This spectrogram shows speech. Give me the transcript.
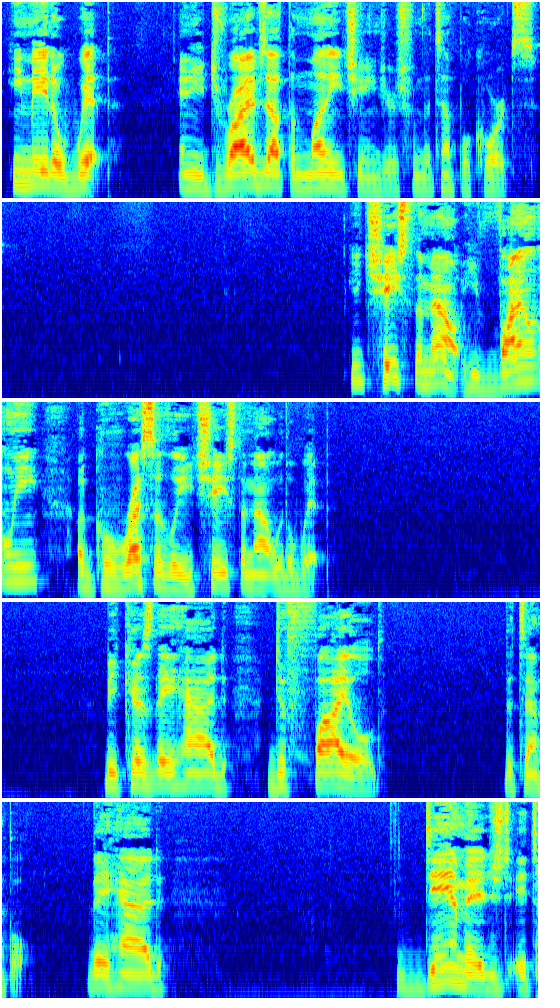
he made a whip and he drives out the money changers from the temple courts. He chased them out. He violently, aggressively chased them out with a whip because they had defiled the temple. They had damaged its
